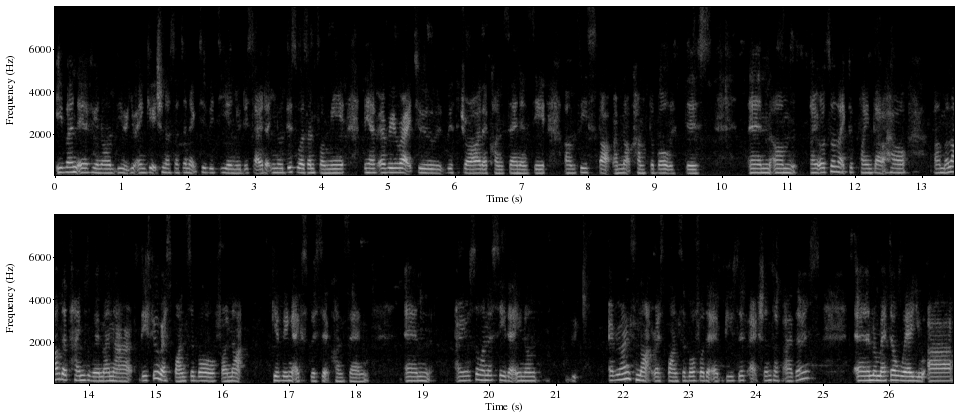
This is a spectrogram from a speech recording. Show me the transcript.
even if you know you, you engage in a certain activity and you decided you know this wasn't for me. They have every right to withdraw their consent and say, um, please stop. I'm not comfortable with this. And um, I also like to point out how um, a lot of the times women are they feel responsible for not giving explicit consent and I also want to say that, you know, everyone's not responsible for the abusive actions of others. And no matter where you are,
